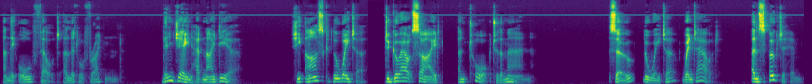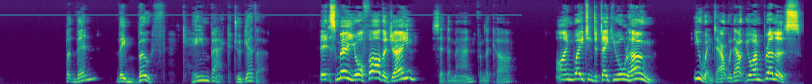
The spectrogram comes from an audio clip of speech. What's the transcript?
and they all felt a little frightened. Then Jane had an idea. She asked the waiter to go outside and talk to the man. So the waiter went out and spoke to him. But then they both came back together. It's me, your father, Jane, said the man from the car. I'm waiting to take you all home. You went out without your umbrellas.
